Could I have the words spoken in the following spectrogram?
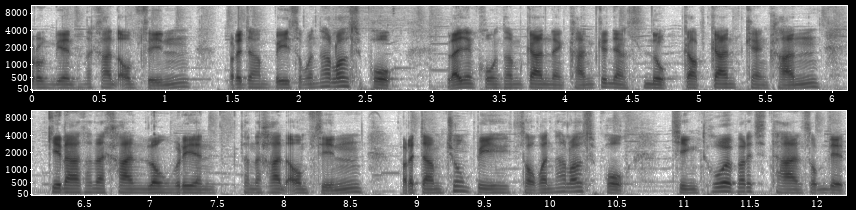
โรงเรียนธนาคารออมสิน ประจำปี 2516 และยังคงทำการแข่งขันกันอย่างสนุกกับการแข่งขัน กีฬาธนาคารโรงเรียน ธนาคารอมสิน ประจำช่วงปี 2516 ชิงถ้วยพระราชทานสมเด็จ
